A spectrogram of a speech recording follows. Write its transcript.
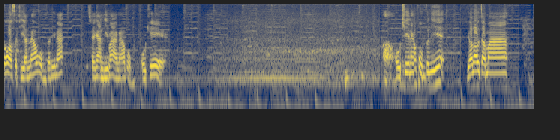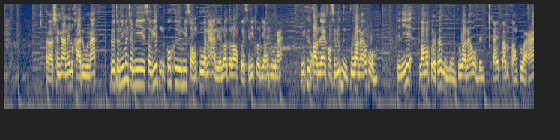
ก็เสถียรนะครับผมตัวนี้นะ ใช้งานดีมากนะครับผม โอเคอ่าโอเคนะครับผมตัวนี้ เดี๋ยวเราจะมาใช้งานให้ลูกค้าดูนะ โดยตัวนี้มันจะมีสวิตช์ก็คือมี 2 ตัวนะอะเดี๋ยวเราจะลองเปิดสวิตช์ตัวเดียวให้ดูนะ นี่คือความแรงของสวิตช์หนึ่งตัวนะครับผม ทีนี้เรามาเปิดเพิ่มอีกหนึ่งตัวนะครับผมเป็นใช้ปั๊มสองตัว อ่า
